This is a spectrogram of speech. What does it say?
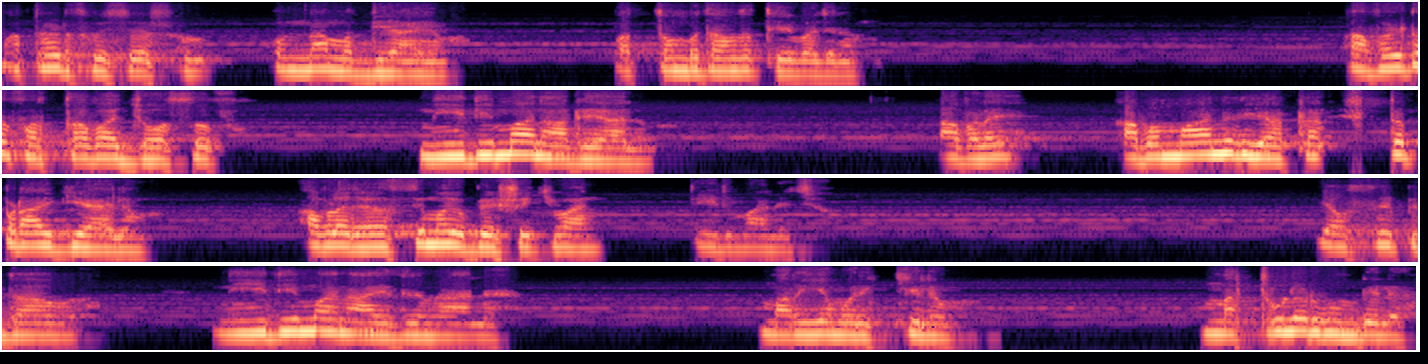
മത്തായുടെ സുവിശേഷം ഒന്നാം അധ്യായം പത്തൊമ്പതാമത്തെ തിരുവചനം. അവളുടെ ഭർത്താവായ ജോസഫ് നീതിമാനാകയാലും അവളെ അപമാനിതയാക്കാൻ ഇഷ്ടപ്പെടാകിയാലും അവളെ രഹസ്യമായി ഉപേക്ഷിക്കുവാൻ തീരുമാനിച്ചു. യൗസെ പിതാവ് നീതിമാനായതിനാൽ മറിയം ഒരിക്കലും മറ്റുള്ളവരുടെ മുമ്പിൽ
